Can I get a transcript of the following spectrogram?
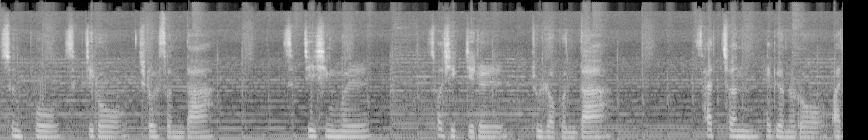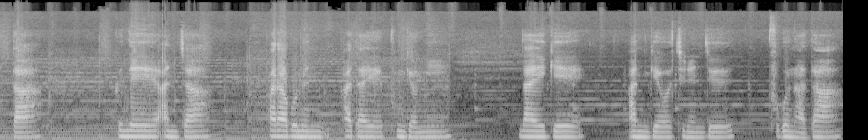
순포 습지로 들어선다. 습지 식물 서식지를 둘러본다. 사천 해변으로 왔다. 그네에 앉아 바라보는 바다의 풍경이 나에게 안겨지는 듯 푸근하다.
